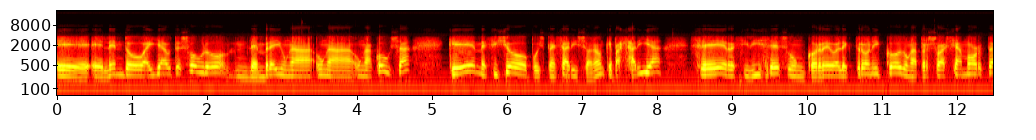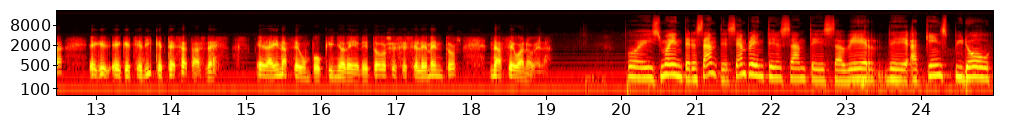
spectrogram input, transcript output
e, e lendo a Illa o Tesouro lembrei unha, unha, unha cousa que me fixo pois pensar iso, non? Que pasaría se recibises un correo electrónico dunha persoa xa morta e que, e que che di que tes ata as 10. E dai naceu un pouquiño de, de todos eses elementos, naceu a novela. Pois moi interesante, sempre é interesante saber de a que inspirou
